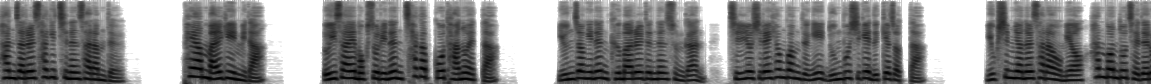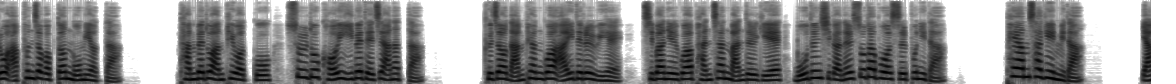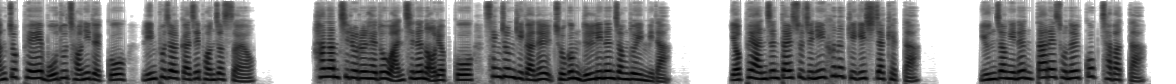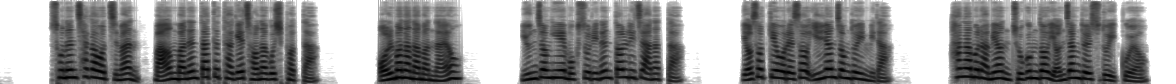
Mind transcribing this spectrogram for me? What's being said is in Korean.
환자를 사기치는 사람들. 폐암 말기입니다. 의사의 목소리는 차갑고 단호했다. 윤정이는 그 말을 듣는 순간 진료실의 형광등이 눈부시게 느껴졌다. 60년을 살아오며 한 번도 제대로 아픈 적 없던 몸이었다. 담배도 안 피웠고 술도 거의 입에 대지 않았다. 그저 남편과 아이들을 위해 집안일과 반찬 만들기에 모든 시간을 쏟아부었을 뿐이다. 폐암 사기입니다. 양쪽 폐에 모두 전이 됐고 림프절까지 번졌어요. 항암 치료를 해도 완치는 어렵고 생존 기간을 조금 늘리는 정도입니다. 옆에 앉은 딸 수진이 흐느끼기 시작했다. 윤정이는 딸의 손을 꼭 잡았다. 손은 차가웠지만 마음만은 따뜻하게 전하고 싶었다. 얼마나 남았나요? 윤정희의 목소리는 떨리지 않았다. 6개월에서 1년 정도입니다. 항암을 하면 조금 더 연장될 수도 있고요.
